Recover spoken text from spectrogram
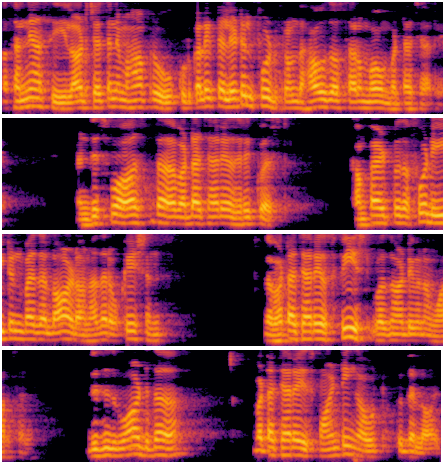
a sannyasi, Lord Chaitanya Mahaprabhu could collect a little food from the house of Sarvabhauma Bhattacharya. And this was the Bhattacharya's request. Compared to the food eaten by the Lord on other occasions, the Bhattacharya's feast was not even a morsel. This is what the Bhattacharya is pointing out to the Lord.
